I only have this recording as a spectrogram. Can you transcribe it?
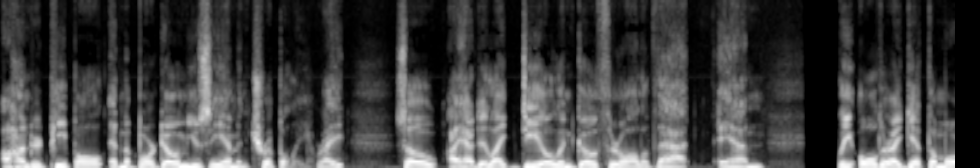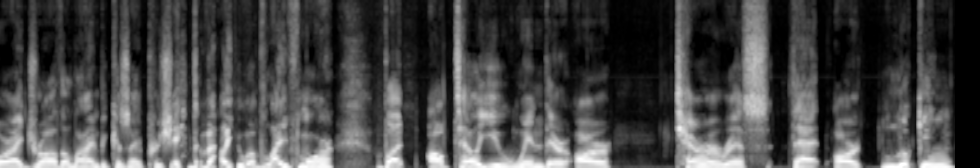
100 people in the Bardo Museum in Tripoli, right? So I had to like deal and go through all of that. And the older I get, the more I draw the line because I appreciate the value of life more. But I'll tell you when there are terrorists that are looking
